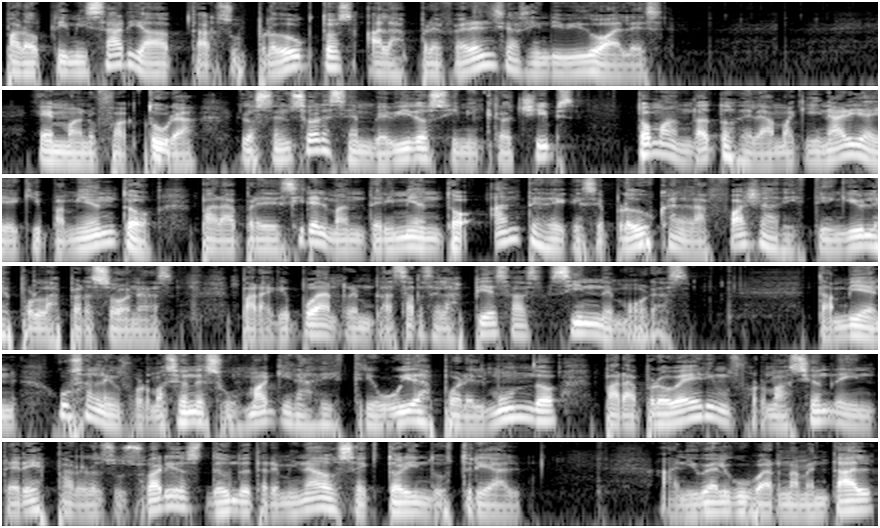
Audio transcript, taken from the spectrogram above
para optimizar y adaptar sus productos a las preferencias individuales. En manufactura, los sensores embebidos y microchips toman datos de la maquinaria y equipamiento para predecir el mantenimiento antes de que se produzcan las fallas distinguibles por las personas, para que puedan reemplazarse las piezas sin demoras. También usan la información de sus máquinas distribuidas por el mundo para proveer información de interés para los usuarios de un determinado sector industrial. A nivel gubernamental,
